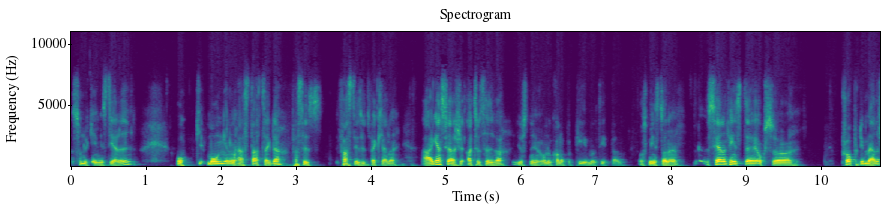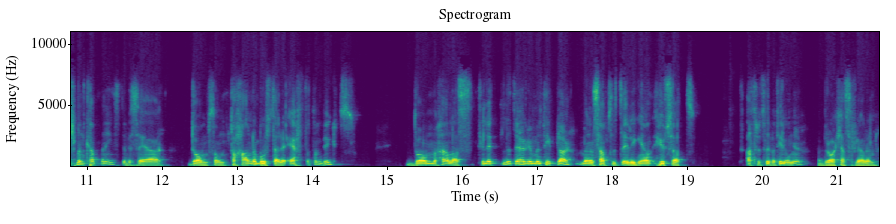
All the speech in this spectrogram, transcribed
som du kan investera i och många av de här statsägda fastighets, fastighetsutvecklarna är ganska attraktiva just nu om du kollar på P-multipeln åtminstone. Sen finns det också property management companies, det vill säga de som tar hand om bostäder efter att de byggts. De handlas till ett, lite högre multiplar, men samtidigt är det hyfsat attraktiva tillgångar, bra kassaflöden,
